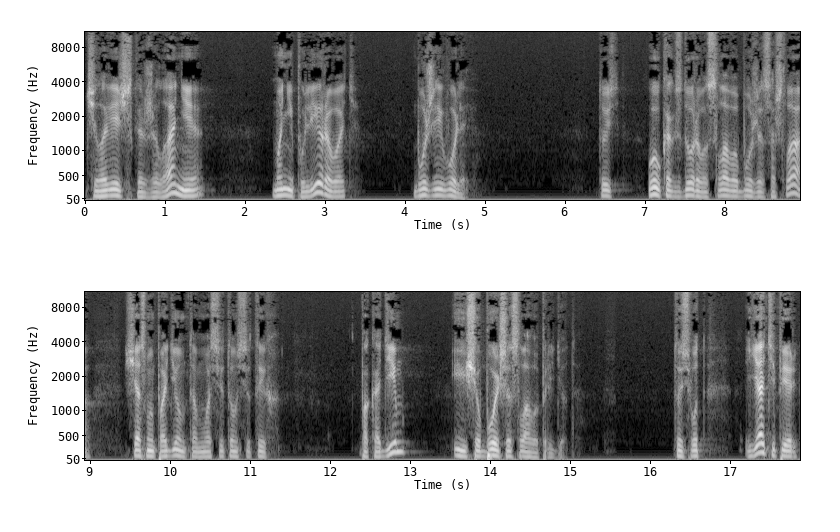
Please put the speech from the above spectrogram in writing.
человеческое желание манипулировать Божьей волей. То есть о, как здорово, слава Божия сошла, сейчас мы пойдем там во святом святых покадим, и еще больше славы придет. То есть вот я теперь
